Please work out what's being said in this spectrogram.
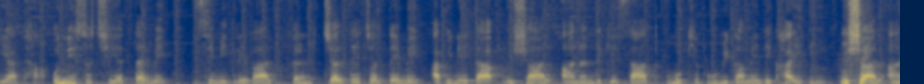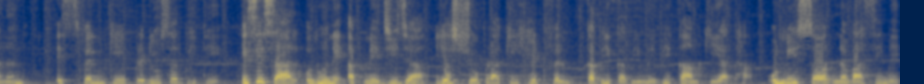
किया था। 1976 में सिमी ग्रेवाल फ़िल्म चलते चलते में अभिनेता विशाल आनंद के साथ मुख्य भूमिका में दिखाई दी। विशाल आनंद इस फ़िल्म के प्रोड्यूसर भी थे। इसी साल उन्होंने अपने जीजा यश चोपड़ा की हिट फ़िल्म कभी कभी में भी काम किया था। उन्नीस सौ नवासी में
